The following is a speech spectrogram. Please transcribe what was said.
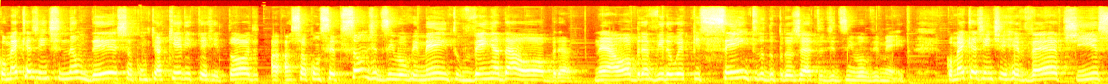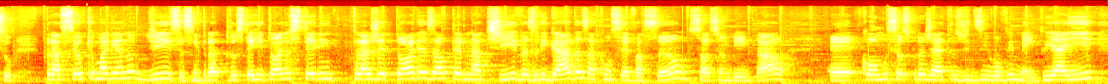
como é que a gente não deixa com que aquele território, a, a, sua concepção de desenvolvimento venha da obra, né? A obra vira o epicentro do projeto de desenvolvimento. Como é que a gente reverte isso para ser o que o Mariano disse, assim, para os territórios terem trajetórias alternativas ligadas à conservação socioambiental, é, como seus projetos de desenvolvimento. E aí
